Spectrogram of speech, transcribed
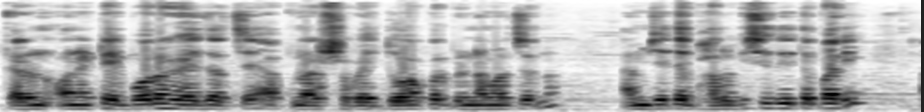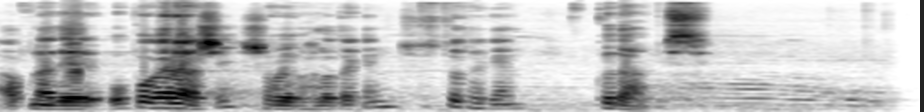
কারণ অনেকটাই বড় হয়ে যাচ্ছে। আপনারা সবাই দোয়া করবেন আমার জন্য। আমি যাতে ভালো কিছু দিতে পারি, আপনাদের উপকারে আসে। সবাই ভালো থাকেন, সুস্থ থাকেন। খুদা হাফিজ।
